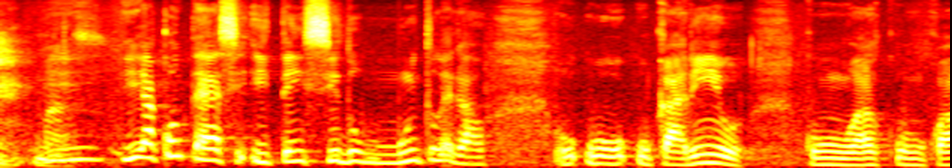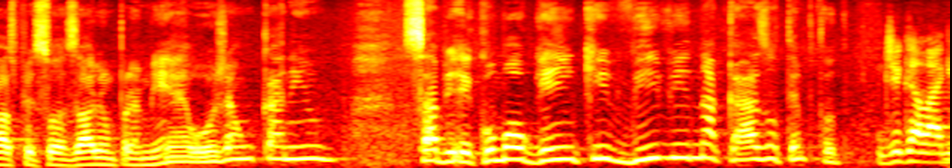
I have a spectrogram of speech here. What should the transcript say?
E, e, acontece, e tem sido muito legal. O, o, o carinho com, a, com o qual as pessoas olham para mim é, hoje é um carinho, sabe, é como alguém que vive na casa o tempo todo. Diga lá,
